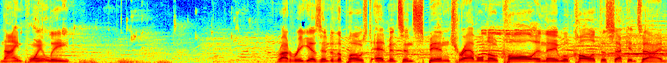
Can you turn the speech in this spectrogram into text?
Nine point lead. Rodriguez into the post. Edmondson spin, travel, no call, and they will call it the second time.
